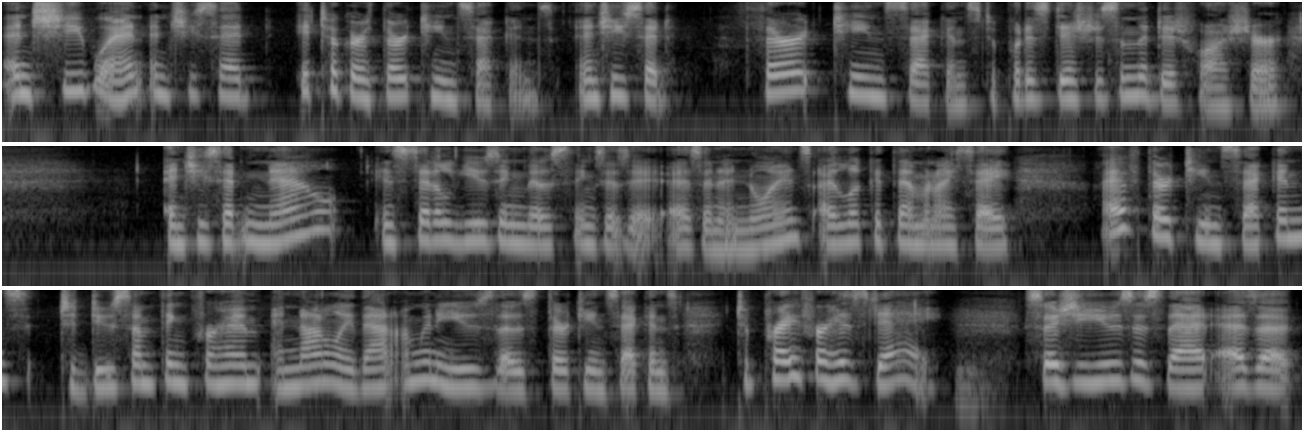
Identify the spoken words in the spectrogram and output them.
And she went and she said, It took her 13 seconds. And she said, 13 seconds to put his dishes in the dishwasher. And she said, now instead of using those things as, a, as an annoyance, I look at them and I say, I have 13 seconds to do something for him. And not only that, I'm going to use those 13 seconds to pray for his day. Mm. So she uses that as a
